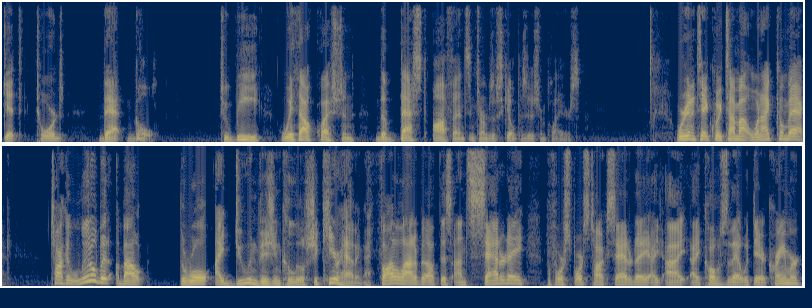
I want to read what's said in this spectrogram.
get towards that goal to be without question the best offense in terms of skill position players. We're going to take a quick time out. When I come back, talk a little bit about the role I do envision Khalil Shakir having. I thought a lot about this on Saturday before Sports Talk Saturday. I, I, I co-hosted that with Derek Kramer,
